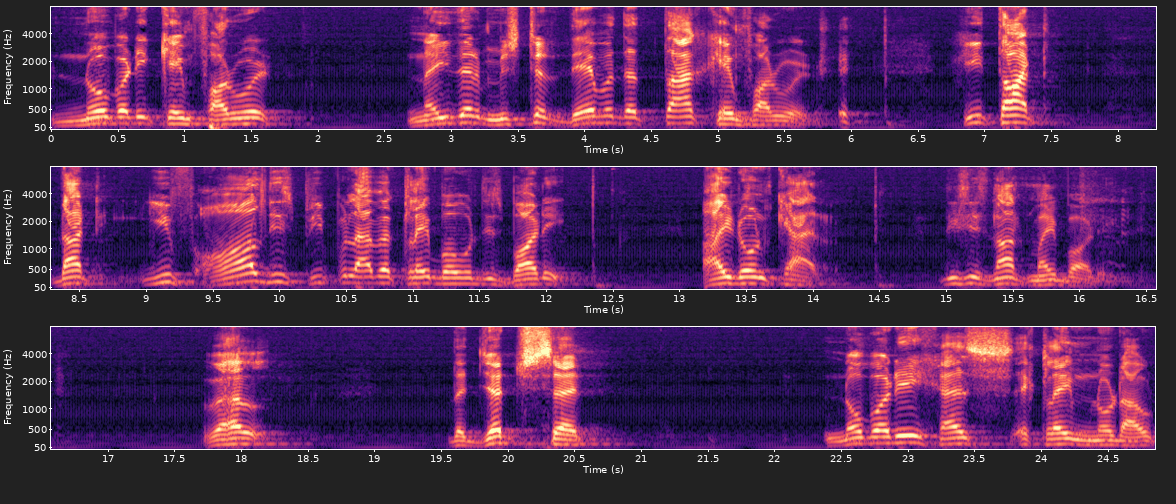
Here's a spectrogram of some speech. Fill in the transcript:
Nobody came forward. Neither Mr. Devadatta came forward. he thought that if all these people have a claim over this body, I don't care. This is not my body. Well, the judge said, nobody has a claim, no doubt.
